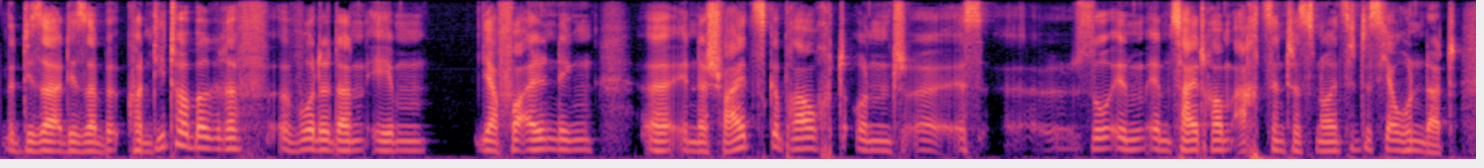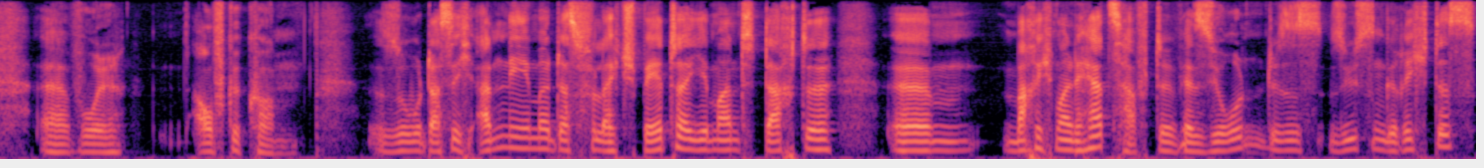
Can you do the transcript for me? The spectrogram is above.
dieser, dieser Konditorbegriff wurde dann eben ja vor allen Dingen äh, in der Schweiz gebraucht und äh, ist äh, so im, im Zeitraum 18. bis 19. Jahrhundert äh, wohl aufgekommen. So dass ich annehme, dass vielleicht später jemand dachte, ähm, mache ich mal eine herzhafte Version dieses süßen Gerichtes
